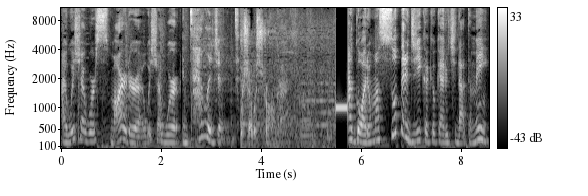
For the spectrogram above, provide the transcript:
I wish I were smarter. I wish I were intelligent. Wish I was stronger. Agora, uma super dica que eu quero te dar também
